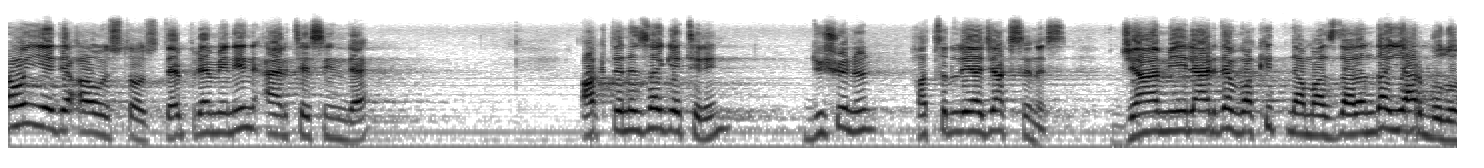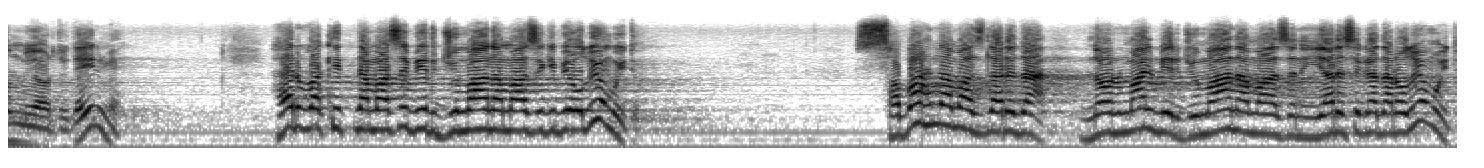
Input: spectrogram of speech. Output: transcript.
17 Ağustos depreminin ertesinde aklınıza getirin, düşünün, hatırlayacaksınız. Camilerde vakit namazlarında yer bulunmuyordu değil mi? Her vakit namazı bir cuma namazı gibi oluyor muydu? Sabah namazları da normal bir cuma namazının yarısı kadar oluyor muydu?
